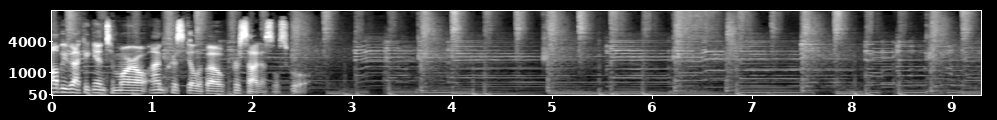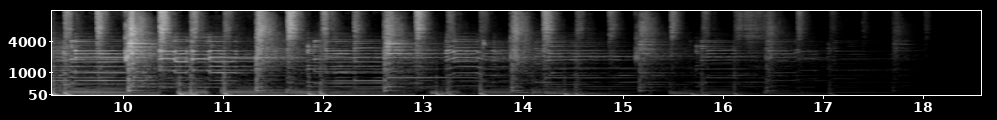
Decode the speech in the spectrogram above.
I'll be back again tomorrow. I'm Chris Guillebeau for Side Hustle School.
